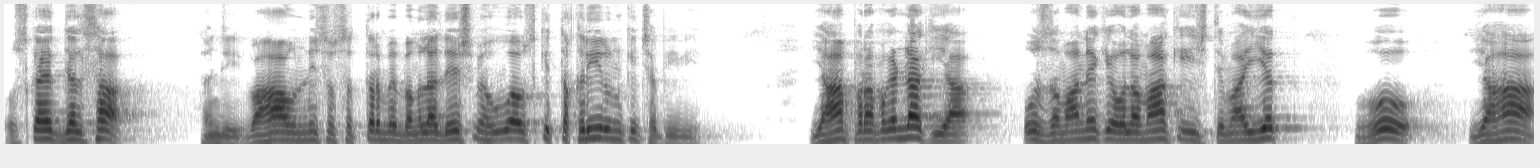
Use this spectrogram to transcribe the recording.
اس کا ایک جلسہ ہاں جی وہاں انیس سو ستر میں بنگلہ دیش میں ہوا، اس کی تقریر ان کی چھپی ہوئی۔ یہاں پراپگنڈا کیا، اس زمانے کے علماء کی اجتماعیت، وہ یہاں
